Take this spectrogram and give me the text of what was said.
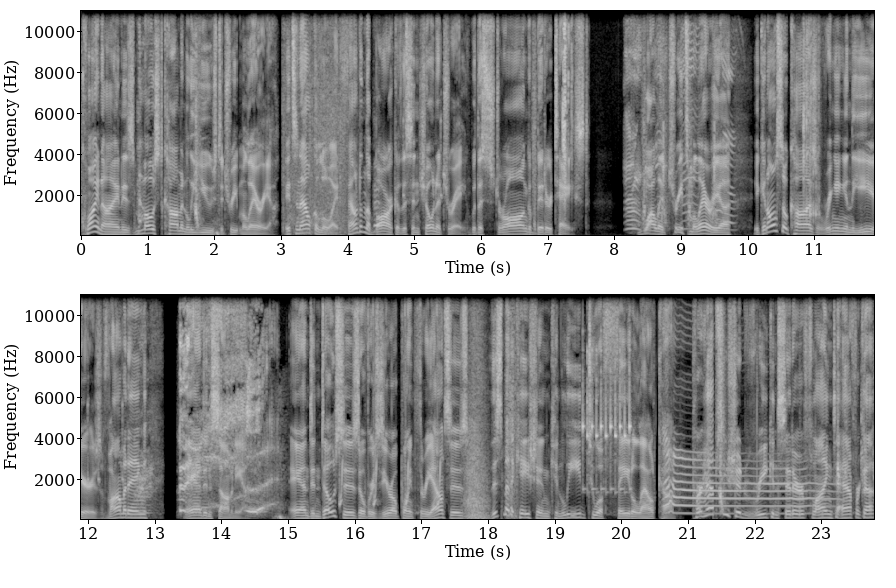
Quinine is most commonly used to treat malaria. It's an alkaloid found in the bark of the cinchona tree with a strong, bitter taste. While it treats malaria, it can also cause ringing in the ears, vomiting, and insomnia. And in doses over 0.3 ounces, this medication can lead to a fatal outcome. Perhaps you should reconsider flying to Africa?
